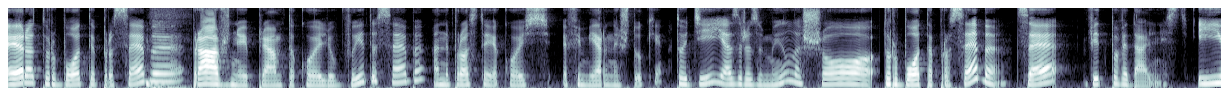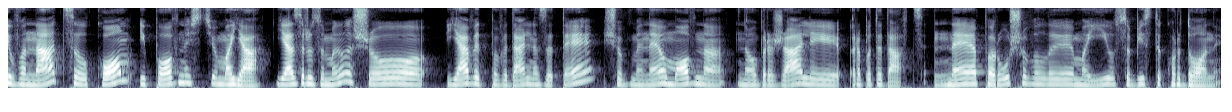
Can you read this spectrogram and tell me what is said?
Ера турботи про себе, справжньої, прям такої любви до себе, а не просто якоїсь ефемерної штуки. Тоді я зрозуміла, що турбота про себе це відповідальність. І вона цілком і повністю моя. Я зрозуміла, що я відповідальна за те, щоб мене умовно не ображали роботодавці, не порушували мої особисті кордони.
